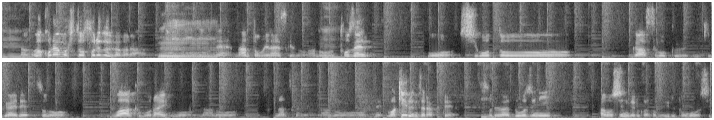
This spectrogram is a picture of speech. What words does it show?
うん、まあ、これはもう人それぞれだから、うんね、なんとも言えないですけどあの、当然もう仕事がすごく生きがいでそのワークもライフもあのなんですかねあので分けるんじゃなくてそれは同時に楽しんでる方もいると思うし、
